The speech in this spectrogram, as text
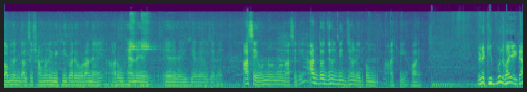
গভর্নমেন্ট গার্লসের সামনে বিক্রি করে ওরা নেয় আরও ভ্যানে এর এই জায়গায় ওই জায়গায়। আছে অন্য অন্য নার্সারি আট দশজন বিশ জন এরকম আর কি হয়। এটা কি ফুল ভাই এটা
